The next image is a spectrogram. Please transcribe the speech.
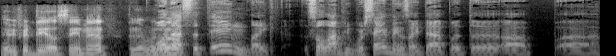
Maybe for DLC, man. Well, know. that's the thing. Like, so a lot of people were saying things like that, but the uh, uh,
